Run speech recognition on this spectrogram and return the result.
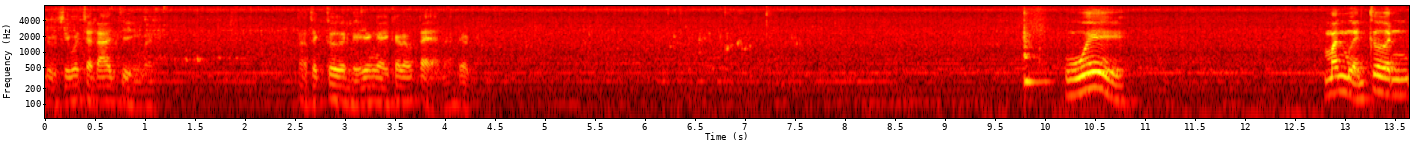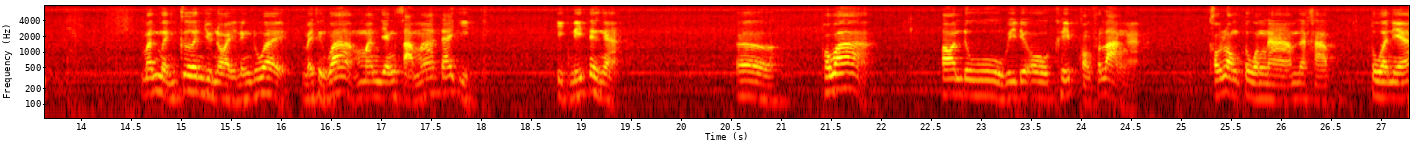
ดูซิว่าจะได้จริงไหม อาจจะเกินหรือยังไงก็แล้วแต่นะเดี๋ยวอุ้ย มันเหมือนเกิน มันเหมือนเกินอยู่หน่อยหนึ่งด้วย หมายถึงว่ามันยังสามารถได้อีก อีกนิดนึงอะ่ะ เออ เพราะว่าตอนดูวิดีโอคลิปของฝรั่งอะ่ะ เขาลองตวงน้ำนะครับ ตัวเนี้ย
